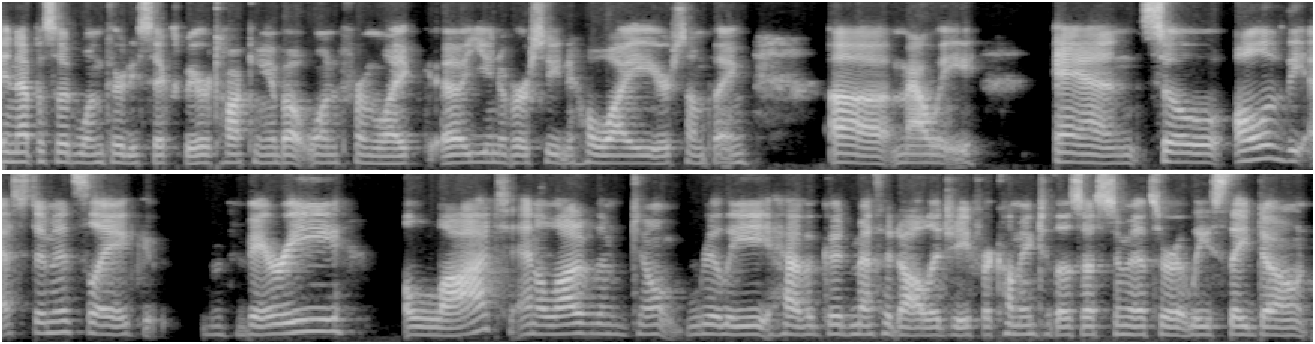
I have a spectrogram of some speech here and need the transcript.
in episode 136, we were talking about one from like a university in Hawaii or something, uh, Maui. And so all of the estimates like vary a lot, and a lot of them don't really have a good methodology for coming to those estimates, or at least they don't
